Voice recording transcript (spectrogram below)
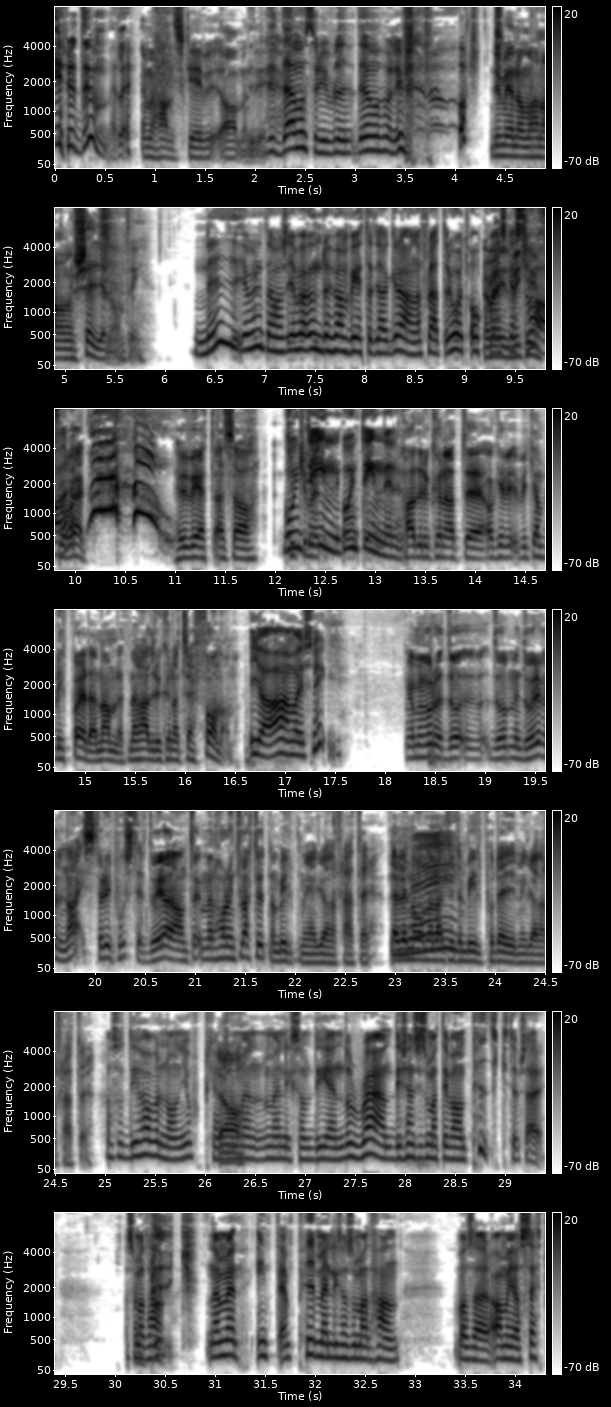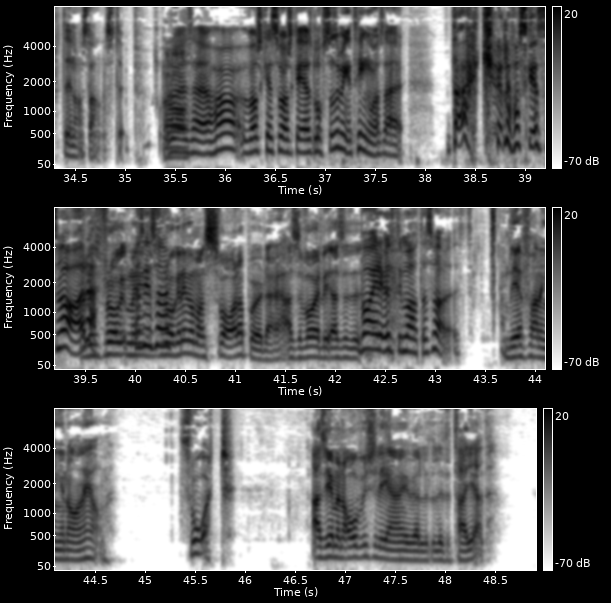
är du dum eller? Nej men han skrev ja men Det det... där måste du ju bli, det måste du ju bli bort. Du menar om han har någon tjej eller någonting? Nej, jag vet inte. Jag bara undrar hur han vet att jag har gröna flätor i håret och Ja, vad jag ska vi ju svara. fråga. Hur vet, alltså. Gå inte, vi- in, gå inte in i nu. Hade du kunnat, eh, okej vi, vi kan blippa det där namnet, men hade du kunnat träffa honom? Ja, han var ju snygg. Ja men vadå, då, då, men då är det väl nice, då är det positivt. Då är jag antag- men har du inte lagt ut någon bild med gröna flätor? Eller någon har Nej. lagt ut en bild på dig med gröna flätor? Alltså det har väl någon gjort kanske, Ja. men, men liksom, det är ändå rand. Det känns ju som att det var en peak. Typ så här. Som En att han, peak? Nej men inte en peak, men liksom som att han var så här, ja men jag har sett dig någonstans typ. Och då Ja. är jag så här, jaha, vad ska jag svara? Ska jag låtsas som ingenting och vara så här, tack, eller vad ska jag svara? Men, fråga, men jag svara? frågan är vad man svarar på det där. Alltså vad är det, alltså, Vad är det ultimata svaret? det har jag fan ingen aning om. Svårt. Alltså jag menar obviously är han ju väldigt lite taggad. Kan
